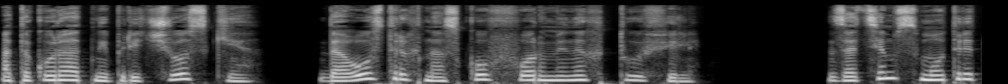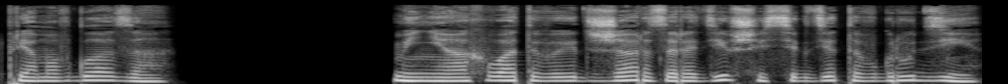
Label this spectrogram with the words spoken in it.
от аккуратной прически до острых носков форменных туфель. Затем смотрит прямо в глаза. Меня охватывает жар, зародившийся где-то в груди.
